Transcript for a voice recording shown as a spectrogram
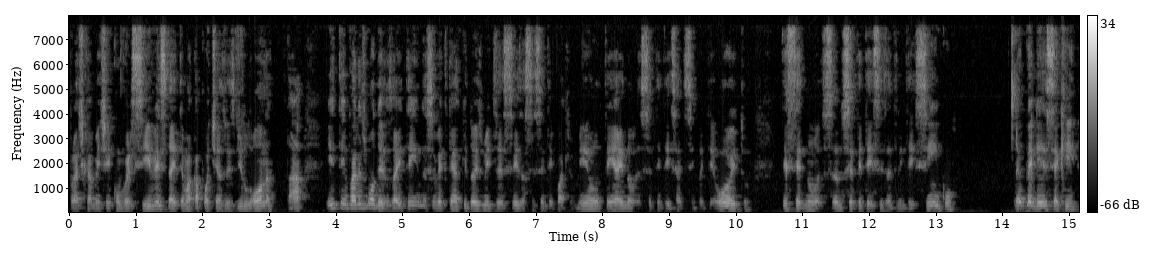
praticamente conversíveis, daí tem uma capotinha às vezes de lona, tá? E tem vários modelos, aí tem, você vê que tem aqui 2016 a 64 mil, tem aí no 77 a 58, tem no ano 76 a 35, eu peguei esse aqui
